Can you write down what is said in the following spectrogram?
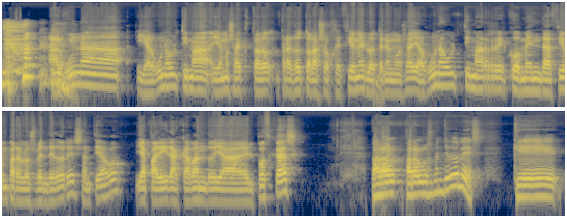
¿Alguna y alguna última, ya hemos tratado, todas las objeciones, lo tenemos ahí, ¿alguna última recomendación para los vendedores, Santiago? Ya para ir acabando ya el podcast. Para, para los vendedores, que,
